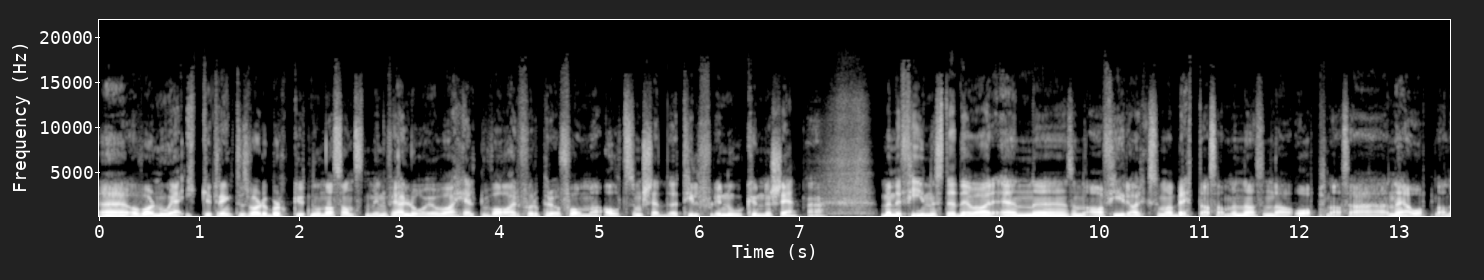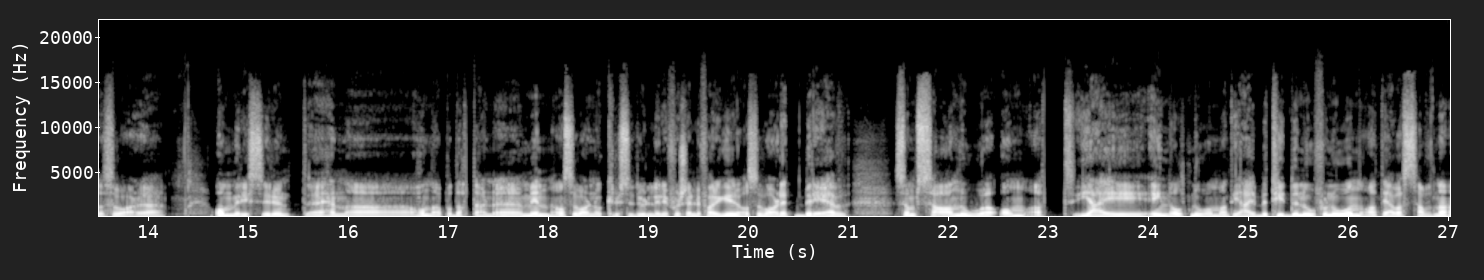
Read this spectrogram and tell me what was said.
Eh, og var det noe jeg ikke trengte, så var det å blokke ut noen av sansene mine, for jeg lå jo og var helt var for å prøve å få med alt som skjedde, tilfelle noe kunne skje. Men det fineste, det var en eh, sånn A4-ark som var bretta sammen, da, som da åpna seg Når jeg åpna det, så var det omrisser rundt eh, henda, hånda på datteren eh, min, og så var det noen kruseduller i forskjellige farger, og så var det et brev som sa noe om at jeg inneholdt noe om at jeg betydde noe for noen, og at jeg var savna.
